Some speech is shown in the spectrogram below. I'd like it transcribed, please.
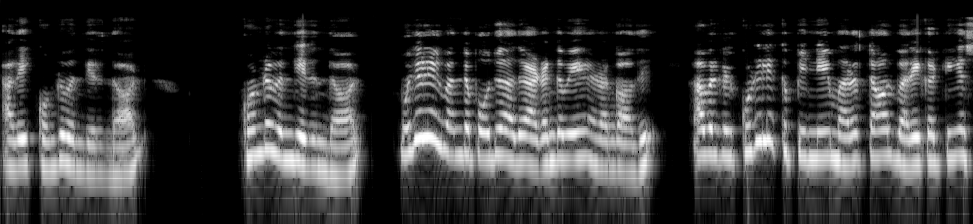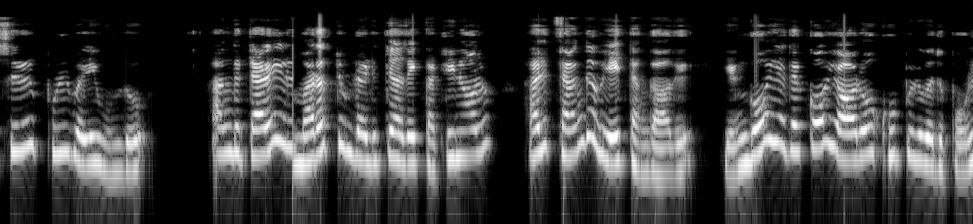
அதை கொண்டு வந்திருந்தான் கொண்டு வந்திருந்தால் முதலில் வந்தபோது அது அடங்கவே அடங்காது. அவர்கள் குடிலுக்கு பின்னே மரத்தால் வரை கட்டிய சிறு புல்வெளி உண்டு. அங்கு தரையில் மரத்துண்டடித்து அதை கட்டினாலும் அது தங்கவே தங்காது. எங்கோ எதற்கோ யாரோ கூப்பிடுவது போல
